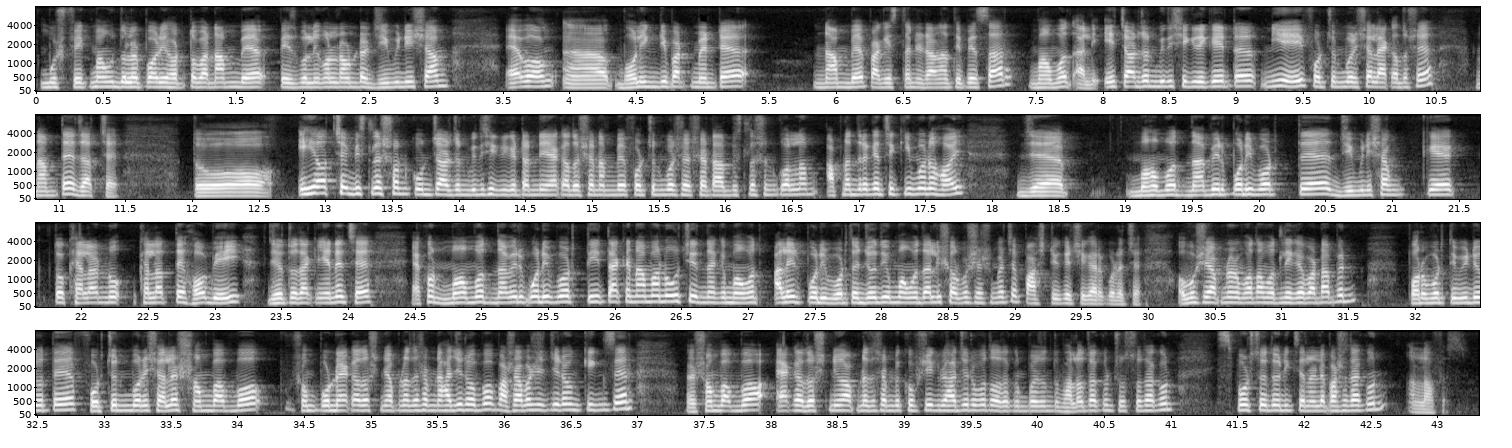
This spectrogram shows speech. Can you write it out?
মুশফিক মাহমুদুল্লার পরই হয়তো নামবে pace bowling allrounder Jimmy Neesham এবং বোলিং ডিপার্টমেন্টে নামবে পাকিস্তানি রানাতি পেসার মোহাম্মদ আলী। এই চারজন বিদেশি ক্রিকেটার নিয়েই ফরচুন বরিশাল একাদশে নামতে যাচ্ছে। তো, এই হচ্ছে বিশ্লেষণ, কোন চারজন বিদেশি ক্রিকেটার নিয়ে একাদশে নামবে ফরচুন বরিশাল সেটা বিশ্লেষণ করলাম। আপনাদের কাছে কি মনে হয় যে মোহাম্মদ নাবির পরিবর্তে জিমিনি শামকে তো খেলানো, খেলাতে হবেই, যেহেতু তাকে এনেছে। এখন মোহাম্মদ নাবির পরিবর্তে তাকে নামানো উচিত নাকি মোহাম্মদ আলীর পরিবর্তে? যদিও মোহাম্মদ আলী সর্বশেষ ম্যাচে পাঁচটি উইকেট শিকার করেছে। অবশ্যই আপনার মতামত লিখে পাঠাবেন। পরবর্তী ভিডিওতে ফরচুন বরিশালের সম্ভাব্য সম্পূর্ণ একাদশ নিয়ে আপনাদের সামনে হাজির হব। পাশাপাশি চিরং কিংসের সম্ভাব্য একাদশ নিয়েও আপনাদের সামনে খুব শীঘ্র হাজির হব। ততক্ষণ পর্যন্ত ভালো থাকুন, সুস্থ থাকুন। স্পোর্টস দৈনিক চ্যানেলের পাশে থাকুন। আল্লাহ হাফেজ।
